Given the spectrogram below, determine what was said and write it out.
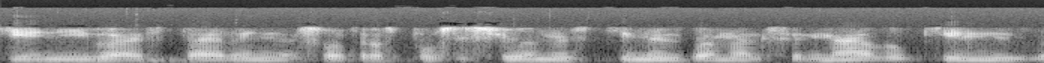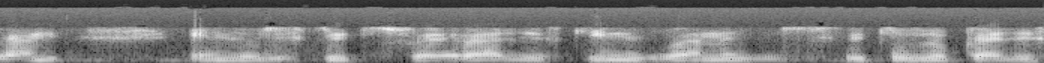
quién iba a estar en las otras posiciones, quiénes van al Senado, quiénes van en los distritos federales, quiénes van en los distritos locales,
